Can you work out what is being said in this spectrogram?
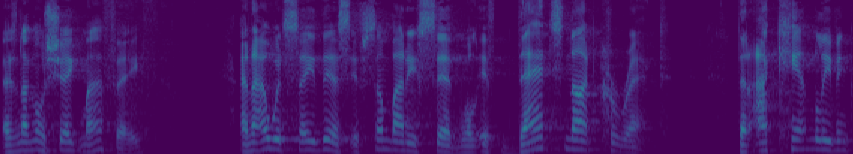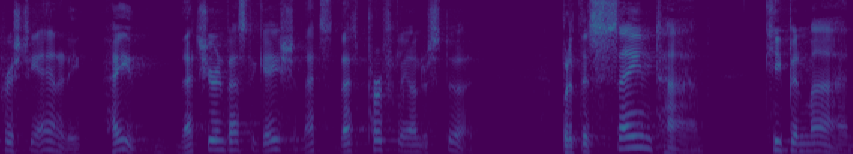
That's not going to shake my faith. And I would say this if somebody said, well, if that's not correct, then I can't believe in Christianity, hey, that's your investigation. That's, that's perfectly understood. But at the same time, keep in mind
